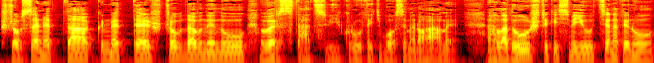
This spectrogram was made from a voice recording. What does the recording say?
що все не так, не те, що в давнину верстат свій крутить босими ногами. Гладущики сміються на тину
